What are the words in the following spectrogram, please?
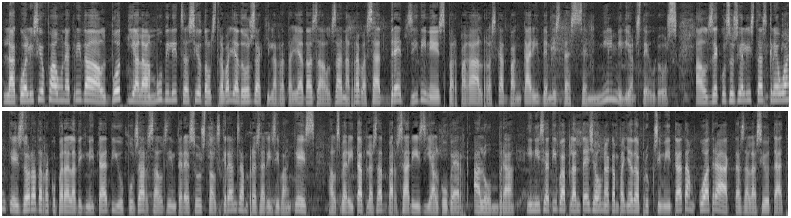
La coalició fa una crida al vot i a la mobilització dels treballadors a qui les retallades els han arrabassat drets i diners per pagar el rescat bancari de més de 100.000 milions d'euros. Els ecosocialistes creuen que és hora de recuperar la dignitat i oposar-se als interessos dels grans empresaris i banquers, els veritables adversaris i el govern a l'ombra. Iniciativa planteja una campanya de proximitat amb quatre actes a la ciutat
